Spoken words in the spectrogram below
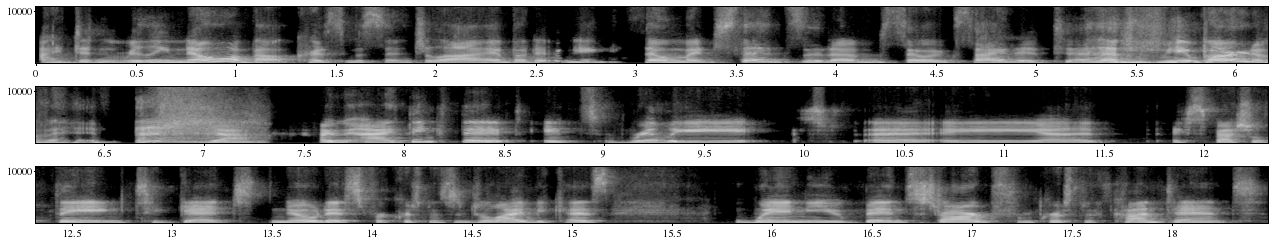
I didn't really know about Christmas in July, but it makes so much sense that I'm so excited to be a part of it. Yeah. I mean, I think that it's really a, a, a special thing to get noticed for Christmas in July because when you've been starved from Christmas content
